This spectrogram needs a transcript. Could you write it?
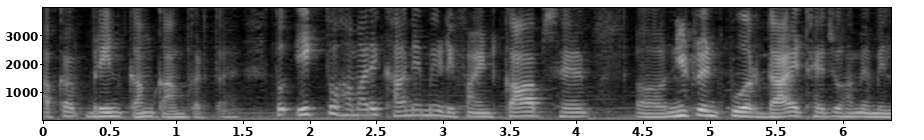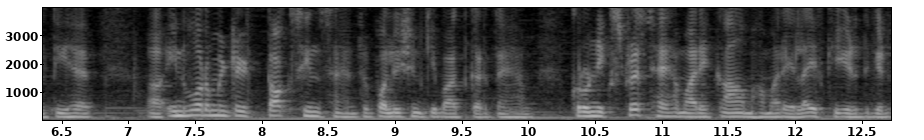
आपका ब्रेन कम काम करता है। तो एक तो हमारे खाने में रिफाइंड कार्ब्स हैं न्यूट्रिएंट पुअर डाइट है जो हमें मिलती है इन्वायरमेंटल टॉक्सिन्स हैं, जो पॉल्यूशन की बात करते हैं हम क्रोनिक स्ट्रेस है हमारे काम, हमारे लाइफ के इर्द गिर्द।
